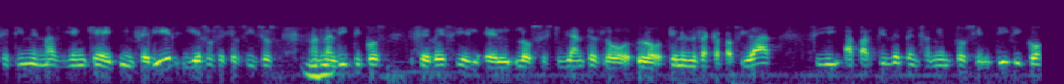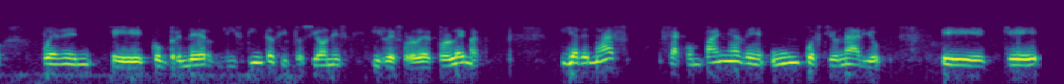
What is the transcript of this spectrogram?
se tienen más bien que inferir y esos ejercicios uh -huh. analíticos se ve si el, el, los estudiantes lo, lo, tienen esa capacidad, si a partir del pensamiento científico pueden eh, comprender distintas situaciones y resolver problemas. Y además se acompaña de un cuestionario eh, que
